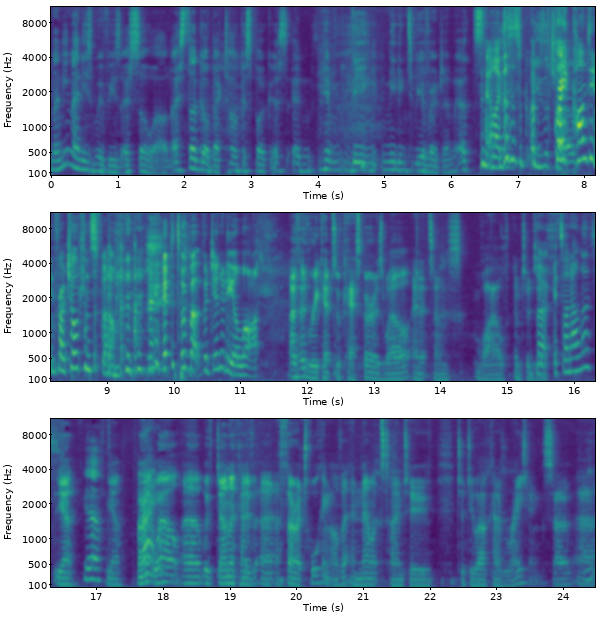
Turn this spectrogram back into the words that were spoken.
1990s mm. mm. movies are so wild. I still go back to Hocus Pocus and him being needing to be a virgin. It's, They're like, this is a a great child. content for a children's film. you have to talk about virginity a lot. I've heard recaps of Casper as well, and it sounds wild in terms So of it's on our list. yeah, Yeah. yeah. All All right. right. Well, uh, we've done a kind of uh, a thorough talking of it, and now it's time to to do our kind of rating. So uh,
